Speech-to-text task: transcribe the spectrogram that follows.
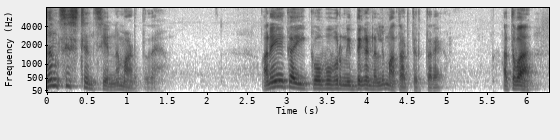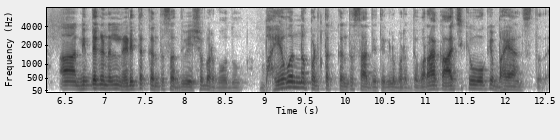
ಕನ್ಸಿಸ್ಟೆನ್ಸಿಯನ್ನು ಮಾಡ್ತದೆ. ಅನೇಕ ಈ ಒಬ್ಬೊಬ್ಬರು ನಿದ್ದೆಗಣ್ಣಲ್ಲಿ ಮಾತಾಡ್ತಿರ್ತಾರೆ. ಅಥವಾ ನಿದ್ದೆಗಣ್ಣಲ್ಲಿ ನಡೀತಕ್ಕಂಥ ಸದ್ವೇಷ ಬರ್ಬೋದು. ಭಯವನ್ನು ಪಡ್ತಕ್ಕಂಥ ಸಾಧ್ಯತೆಗಳು ಬರುತ್ತೆ. ಹೊರಕ್ಕೆ ಆಚೆಗೆ ಓಕೆ, ಭಯ ಅನಿಸ್ತದೆ.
